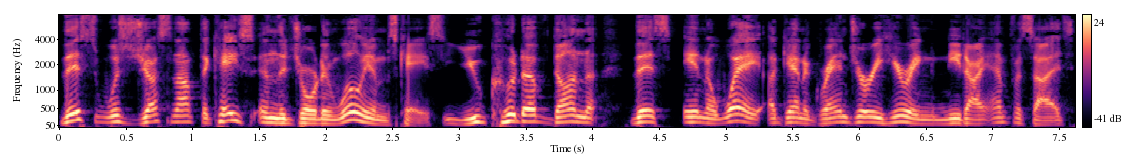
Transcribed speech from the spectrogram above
This was just not the case in the Jordan Williams case. You could have done this in a way. Again, a grand jury hearing, need I emphasize,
